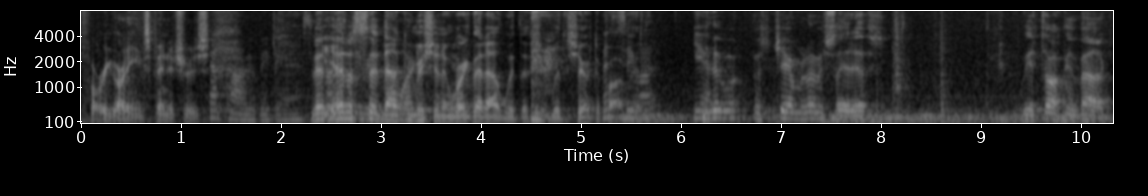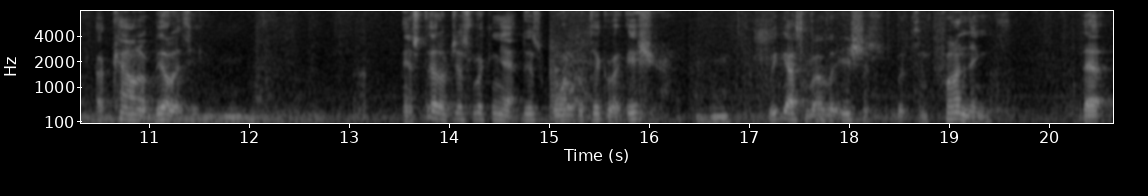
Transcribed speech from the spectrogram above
for regarding expenditures. That'd probably be best. let, let us sit down, Report. Commission, and work that out with the, with the sheriff Let's see department. what, You yeah. know what, Mr. Chairman, let me say this. We're talking about accountability. Instead of just looking at this one particular issue, we got some other issues with some funding that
